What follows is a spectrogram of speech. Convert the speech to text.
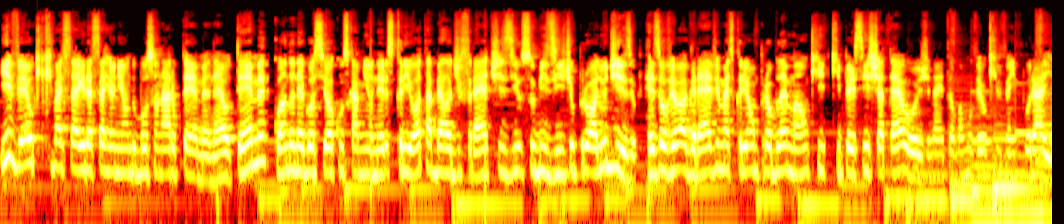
e ver o que, que vai sair dessa reunião do Bolsonaro-Temer, né? O Temer, quando negociou com os caminhoneiros, criou a tabela de fretes e o subsídio para o óleo diesel. Resolveu a greve, mas criou um problemão que, que persiste até hoje, né? Então vamos ver o que vem por aí.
